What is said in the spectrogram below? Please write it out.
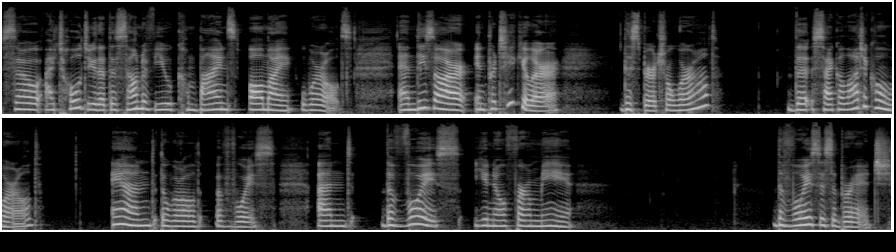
So I told you that the sound of you combines all my worlds. And these are in particular the spiritual world, the psychological world, and the world of voice. And the voice, you know, for me, the voice is a bridge.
